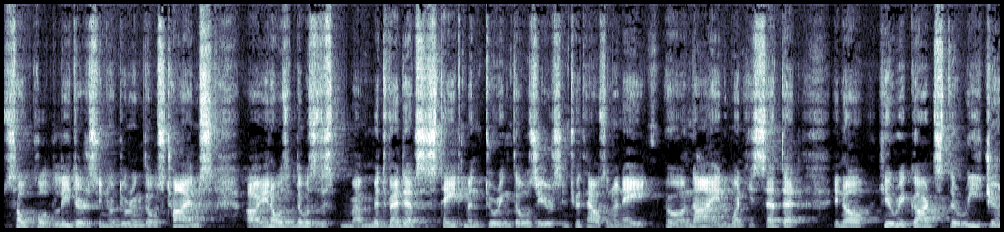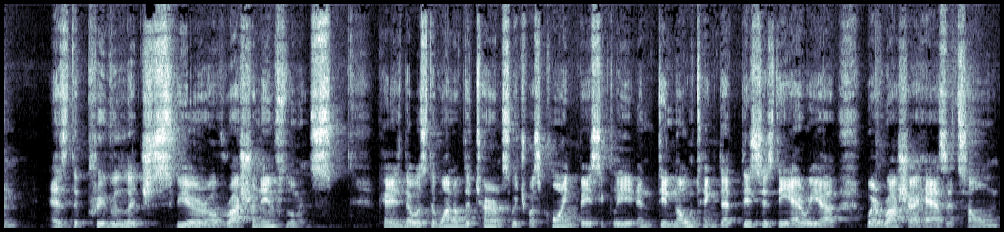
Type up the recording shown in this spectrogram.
so-called leaders, you know, during those times, uh, you know, there was this uh, Medvedev's statement during those years in 2008 or 9 when he said that, you know, he regards the region as the privileged sphere of Russian influence Okay, that was the one of the terms which was coined basically and denoting that this is the area where Russia has its own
